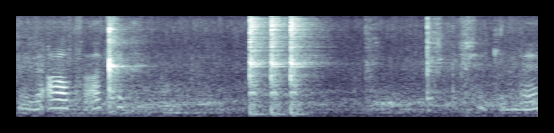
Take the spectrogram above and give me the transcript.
Şimdi altı açık. Bu şekilde.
